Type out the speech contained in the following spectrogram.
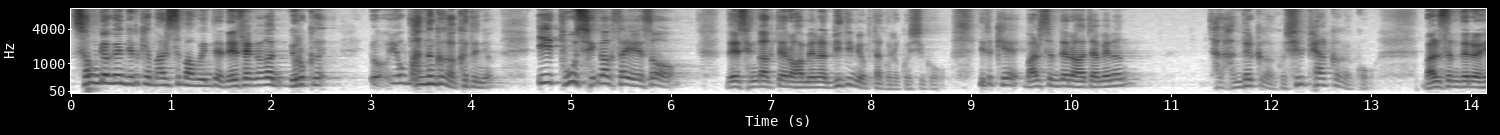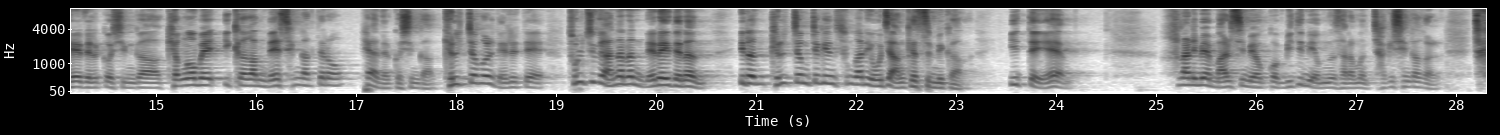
성경은 이렇게 말씀하고 있는데 내 생각은 이렇게 요, 요 맞는 것 같거든요. 이 두 생각 사이에서 내 생각대로 하면은 믿음이 없다 그럴 것이고 이렇게 말씀대로 하자면은 잘 안 될 것 같고 실패할 것 같고 말씀대로 해야 될 것인가 경험에 입각한 내 생각대로 해야 될 것인가 결정을 내릴 때 둘 중에 하나는 내려야 되는 이런 결정적인 순간이 오지 않겠습니까? 이때에 하나님의 말씀이 없고 믿음이 없는 사람은 자기 생각을 잘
